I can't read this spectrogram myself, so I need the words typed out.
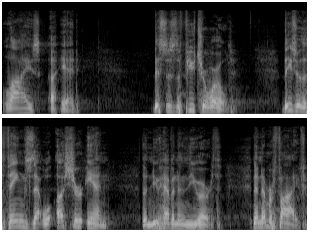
lies ahead. This is the future world. These are the things that will usher in the new heaven and the new earth. Now, number five,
